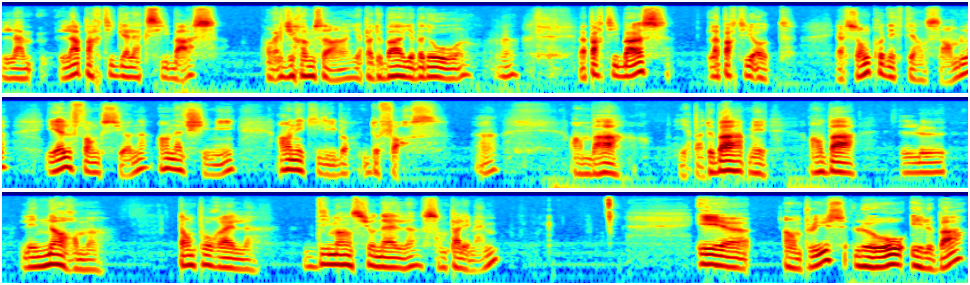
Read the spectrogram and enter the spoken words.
la, partie galaxie basse, on va le dire comme ça, hein, il n'y a pas de bas, il n'y a pas de haut, hein, hein. la partie basse, la partie haute. Elles sont connectées ensemble et elles fonctionnent en alchimie, en équilibre de force. En bas, il n'y a pas de bas, mais en bas, le, les normes temporelles, dimensionnelles sont pas les mêmes. Et euh, en plus, le haut et le bas,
